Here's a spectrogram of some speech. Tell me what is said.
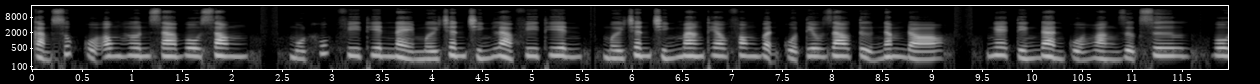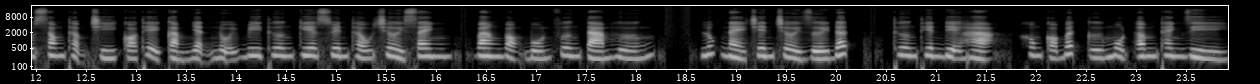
cảm xúc của ông hơn xa vô song. Một khúc phi thiên này mới chân chính là phi thiên, mới chân chính mang theo phong vận của tiêu giao tử năm đó. Nghe tiếng đàn của Hoàng Dược Sư, vô song thậm chí có thể cảm nhận nỗi bi thương kia xuyên thấu trời xanh, vang vọng bốn phương tám hướng. Lúc này trên trời dưới đất, thương thiên địa hạ, không có bất cứ một âm thanh gì,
